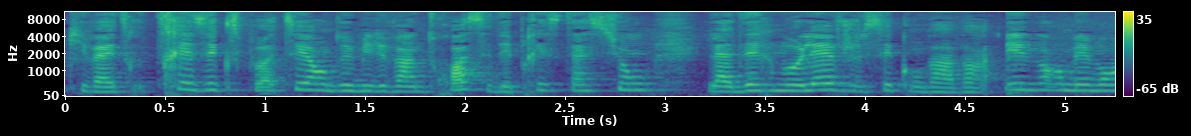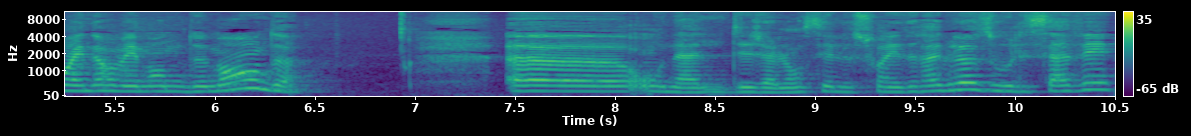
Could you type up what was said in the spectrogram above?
qui va être très exploité en 2023. C'est des prestations. La dermolèvre, je sais qu'on va avoir énormément énormément de demandes. Euh, on a déjà lancé le soin hydraglose, vous le savez.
